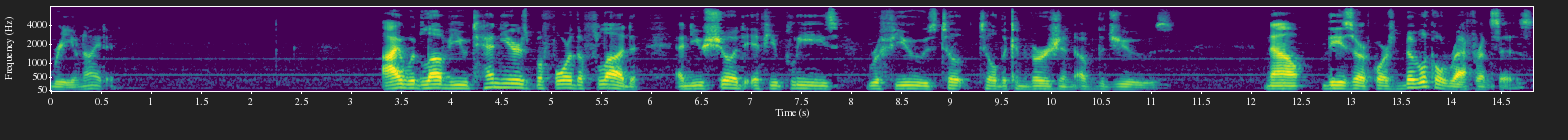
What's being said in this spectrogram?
reunited. I would love you ten years before the flood, and you should, if you please, refuse till, till the conversion of the Jews. Now, these are, of course, biblical references.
